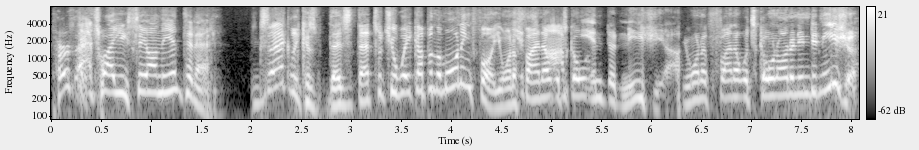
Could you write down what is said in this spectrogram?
Perfect. That's why you see on the internet. Exactly, because that's that's what you wake up in the morning for. You want to find out what's going. Indonesia. You want to find out what's going on in Indonesia.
